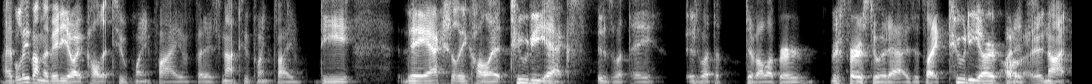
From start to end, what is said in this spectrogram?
I believe on the video I called it 2.5, but it's not 2.5D. They actually call it 2DX is what they is what the developer refers to it as. It's like 2D art, but it's not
